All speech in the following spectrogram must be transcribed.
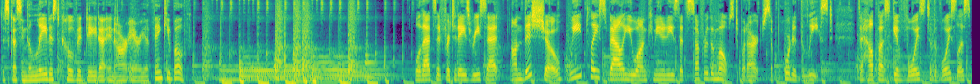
discussing the latest COVID data in our area. Thank you both. Well, that's it for today's reset. On this show, we place value on communities that suffer the most but are supported the least. To help us give voice to the voiceless,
